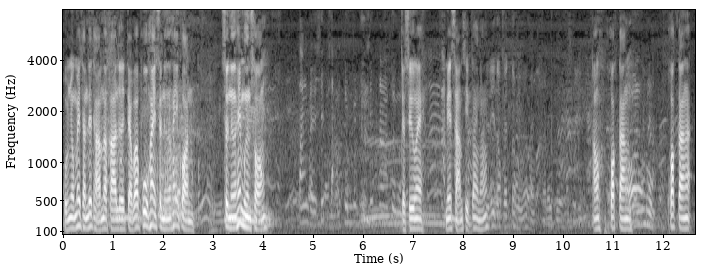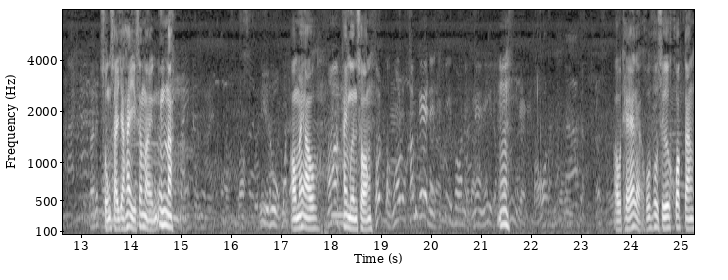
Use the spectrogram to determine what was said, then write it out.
ผมยังไม่ทันได้ถามราคาเลย แต่ว่าผู้ให้เสนอให้ก่อน เสนอให้หมื่นสองตั้งแต่สิบสามขึ้นไปถึงสิบห้าขึ้นจะซื้อไหมเมตรสามสิบได้นะนี่ต้องเป็นต้องเป็นเท่าไหร่เอาควักตังค์ควักตังค์อะสงสัยจะให้อีกสักหน่อยนึงนะนี่ลูกมด เอาไหมเอา ให้หมื่นสองคนบอกว่าลูกคำเทศเนี่ยที่พอเนี่ยแม่นี่ก็อืมเอาแท้แหละคนผู้ซื้อควักตังค์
